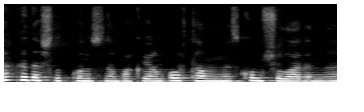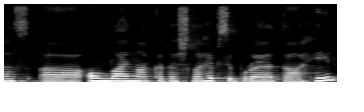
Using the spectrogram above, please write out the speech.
Arkadaşlık konusuna bakıyorum. Ortamınız, komşularınız, online arkadaşlar hepsi buraya dahil.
